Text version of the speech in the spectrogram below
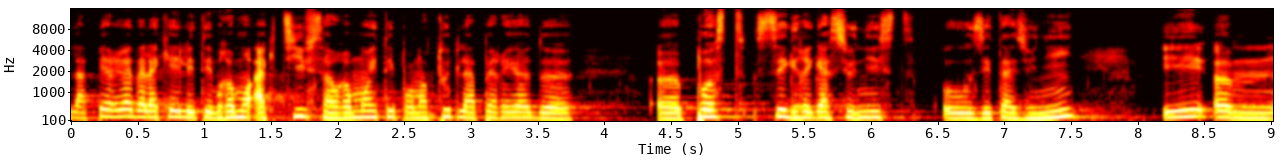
la période à laquelle il était vraiment actif. Ça a vraiment été pendant toute la période euh, post-ségrégationniste aux États-Unis. Et. euh,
